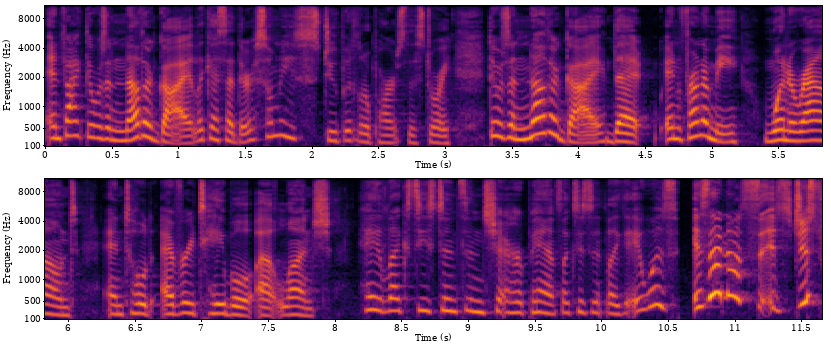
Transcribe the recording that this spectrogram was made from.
In fact, there was another guy, like I said, there's so many stupid little parts of the story. There was another guy that in front of me went around and told every table at lunch, hey, Lexi Stinson shit her pants. Lexi Stinson, like it was, is that not, it's just,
